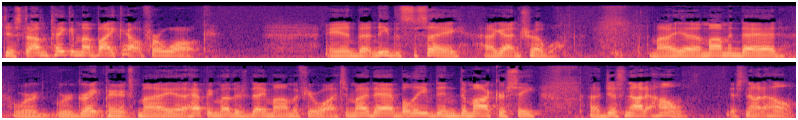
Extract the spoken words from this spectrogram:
just I'm taking my bike out for a walk. And uh, needless to say, I got in trouble. My uh, mom and dad were, were great parents. My uh, happy Mother's Day, mom, if you're watching. My dad believed in democracy, uh, just not at home. Just not at home.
